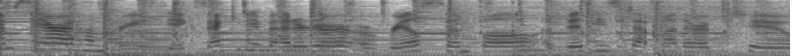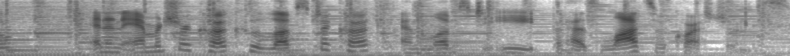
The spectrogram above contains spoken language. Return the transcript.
I'm Sarah Humphreys, the executive editor of Real Simple, a busy stepmother of two, and an amateur cook who loves to cook and loves to eat, but has lots of questions.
